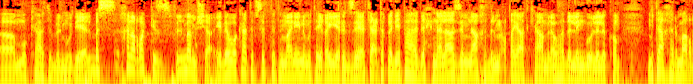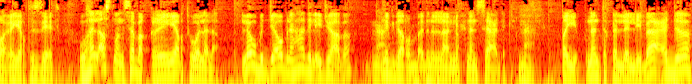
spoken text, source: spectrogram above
مو كاتب الموديل بس خلينا نركز في الممشى. إذا هو كاتب 86 ومتى يغير الزيت أعتقد يا فهد إحنا لازم ناخذ المعطيات كاملة وهذا اللي نقوله لكم. متى آخر مرة غيرت الزيت؟ وهل أصلا سبق غيرته ولا لا؟ لو بتجاوبنا هذه الإجابة نعم. نقدر بإذن الله انه إحنا نساعدك. نعم. طيب ننتقل للي بعد.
